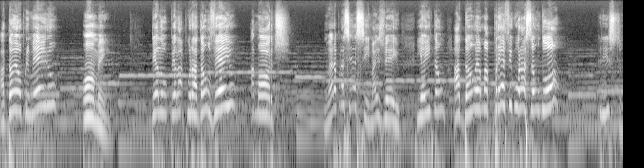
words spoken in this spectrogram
Adão é o primeiro homem. Pelo, pela, por Adão veio a morte. Não era para ser assim, mas veio. E aí então, Adão é uma prefiguração do Cristo.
